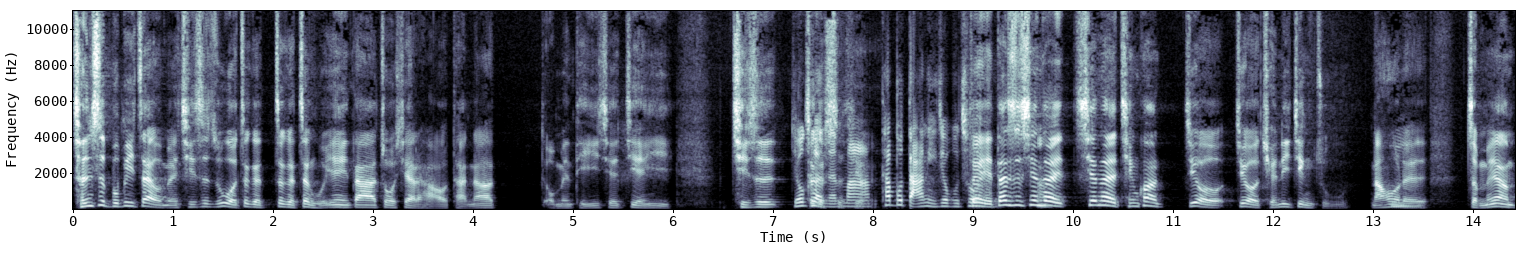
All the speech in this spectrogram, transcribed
城市不必在我们，其实如果这个这个政府愿意大家坐下来好好谈，那。我们提一些建议，其实有可能吗？他不打你就不错。对，但是现在现在情况只有只有全力竞逐，然后呢，怎么样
